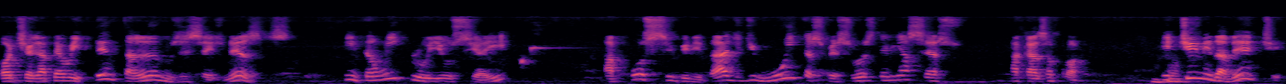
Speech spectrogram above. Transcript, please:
pode chegar até 80 anos e seis meses, então incluiu-se aí a possibilidade de muitas pessoas terem acesso à casa própria. E uhum. timidamente,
